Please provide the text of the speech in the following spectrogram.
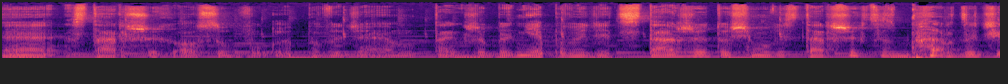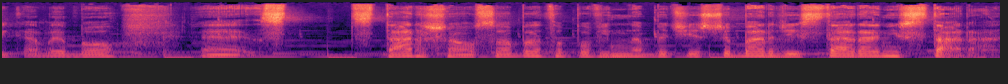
E, starszych osób w ogóle powiedziałem, tak, żeby nie powiedzieć starzy, to się mówi starszych, to jest bardzo ciekawe, bo e, starsza osoba to powinna być jeszcze bardziej stara niż stara.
